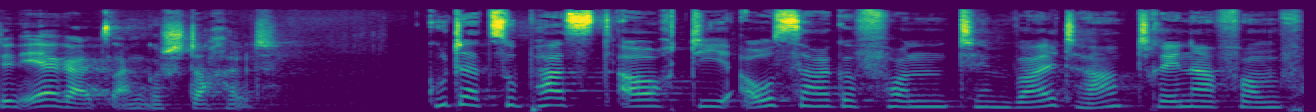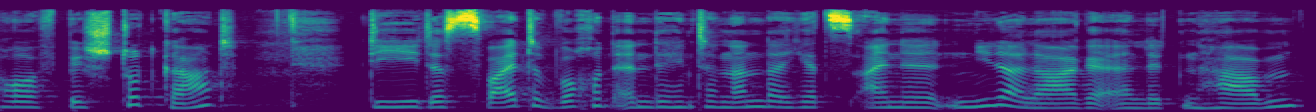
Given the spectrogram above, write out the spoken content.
den Ehrgeiz angestachelt. Gut dazu passt auch die Aussage von Tim Walter, Trainer vom VfB Stuttgart, die das zweite Wochenende hintereinander jetzt eine Niederlage erlitten haben.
